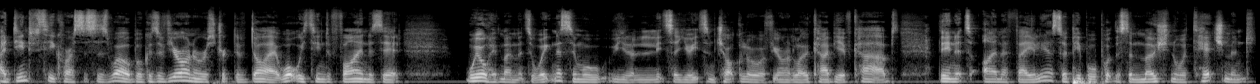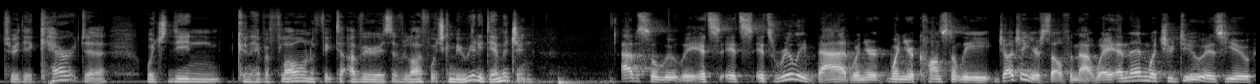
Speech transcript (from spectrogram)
identity crisis as well because if you're on a restrictive diet what we tend to find is that we all have moments of weakness and we'll you know let's say you eat some chocolate or if you're on a low carb you have carbs then it's i'm a failure. So people put this emotional attachment to their character which then can have a flow on effect to other areas of life which can be really damaging Absolutely. It's it's it's really bad when you're when you're constantly judging yourself in that way. And then what you do is you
